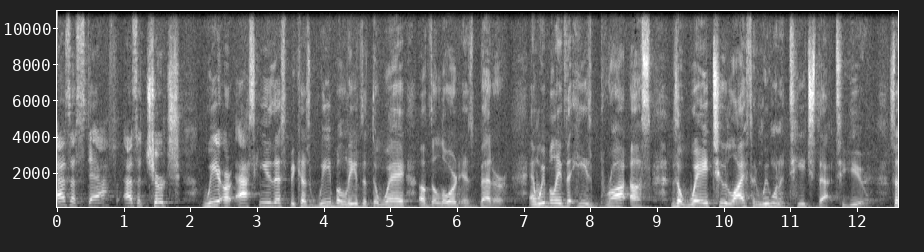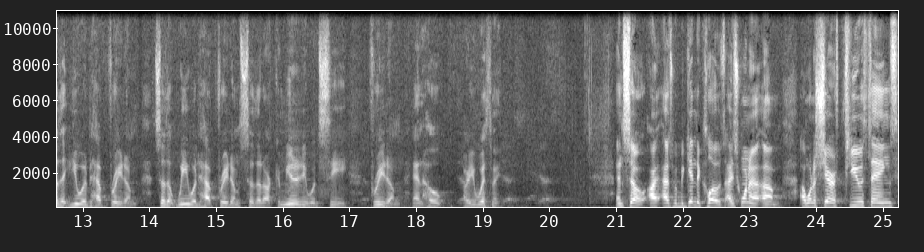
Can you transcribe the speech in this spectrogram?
as a staff, as a church, We are asking you this because we believe that the way of the Lord is better. And we believe that He's brought us the way to life, and we want to teach that to you so that you would have freedom, so that we would have freedom, so that our community would see freedom and hope. Are you with me? And so, I, as we begin to close, I just want to um, I want to share a few things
